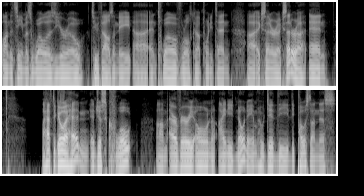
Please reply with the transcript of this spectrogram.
on the team as well as Euro 2008 uh, and 12 World Cup 2010, uh, et cetera, et cetera. And I have to go ahead and, and just quote um, our very own I Need No Name, who did the the post on this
